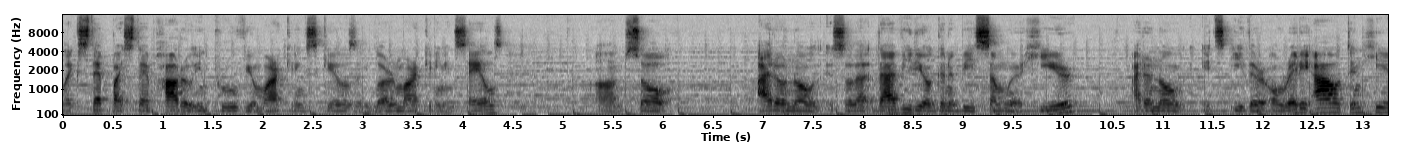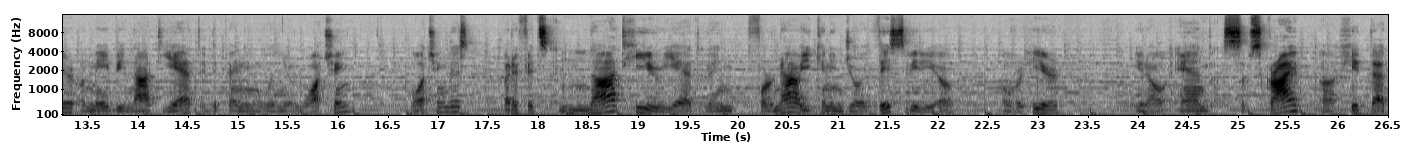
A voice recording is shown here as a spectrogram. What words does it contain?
like step by step how to improve your marketing skills and learn marketing and sales. Um, so I don't know so that, that video gonna be somewhere here. I don't know it's either already out in here or maybe not yet depending when you're watching watching this. But if it's not here yet then for now you can enjoy this video over here you know and subscribe uh, hit that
